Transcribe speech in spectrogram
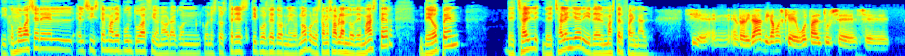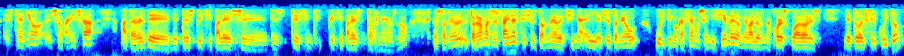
¿Y cómo va a ser el, el sistema de puntuación ahora con, con estos tres tipos de torneos, no? Porque estamos hablando de Master, de Open, de, Chal- de Challenger y del Master Final. Sí, en, en realidad, digamos que World del Tour se, se- este año eh, se organiza a través de, de tres principales eh, tres, tres in- principales torneos, ¿no? Los torneos, el torneo Masters Finals, que es el torneo de fina- el- es el torneo último que hacemos en diciembre, donde van los mejores jugadores de todo el circuito,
